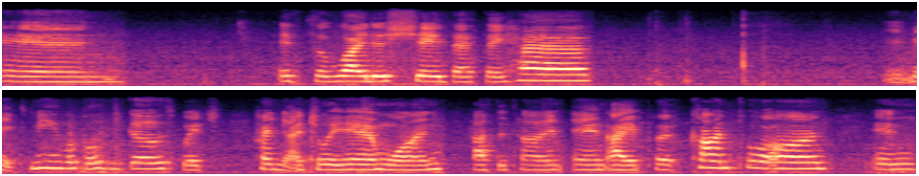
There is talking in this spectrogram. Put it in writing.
and it's the lightest shade that they have. It makes me look like a ghost, which I naturally am one half the time. And I put contour on and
